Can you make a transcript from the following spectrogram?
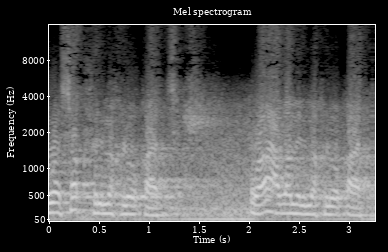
هو سقف المخلوقات وأعظم المخلوقات.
